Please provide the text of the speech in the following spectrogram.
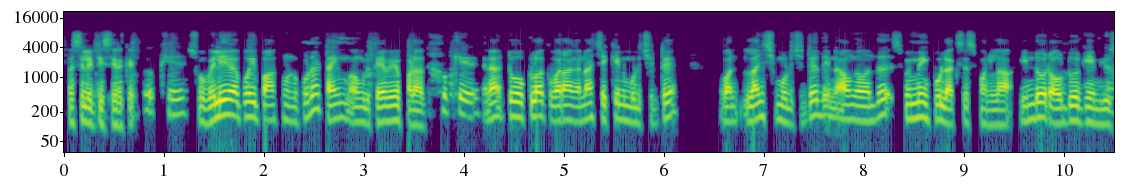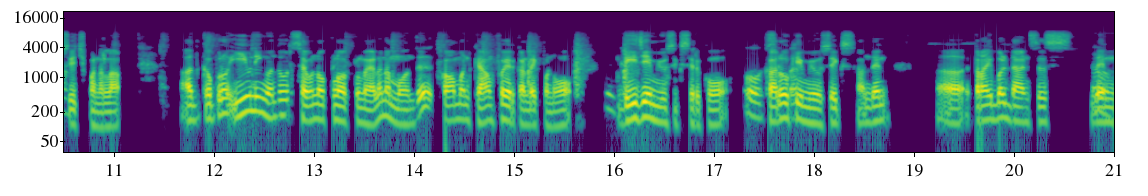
ஃபெசிலிட்டிஸ் இருக்கு. ஓகே ஸோ வெளியே போய் பார்க்கணும்னு கூட டைம் அவங்களுக்கு தேவையே படாது. ஓகே ஏன்னா டூ ஓ கிளாக் வராங்கன்னா செக் இன் முடிச்சுட்டு ஒன் லஞ்ச் முடிச்சுட்டு தென் அவங்க வந்து ஸ்விம்மிங் பூல் அக்சஸ் பண்ணலாம். இண்டோர் அவுட்டோர் கேம் யூசேஜ் பண்ணலாம். அதுக்கப்புறம் ஈவினிங் வந்து ஒரு செவன் ஓ கிளாக் மேலே நம்ம வந்து காமன் கேம்ப் ஃபயர் கண்டக்ட் பண்ணுவோம் டிஜே மியூசிக்ஸ் இருக்கும். Or karaoke musics and then tribal dances then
